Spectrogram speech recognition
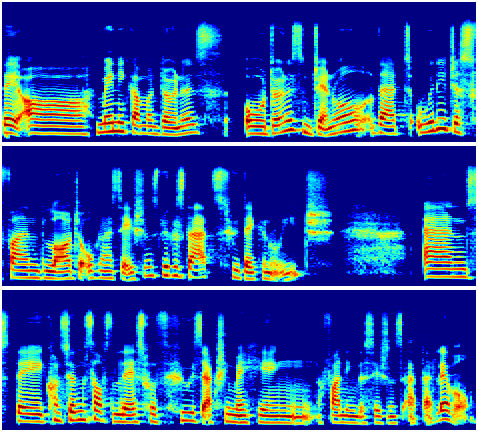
there are many government donors or donors in general that really just fund larger organizations because that's who they can reach. And they concern themselves less with who is actually making funding decisions at that level.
